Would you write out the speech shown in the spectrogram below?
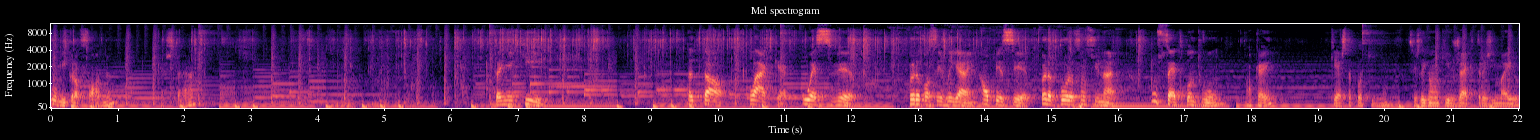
o microfone. Cá está. Tem aqui a tal placa USB para vocês ligarem ao PC para pôr a funcionar o 7.1, ok? Que é esta plaquinha. Vocês ligam aqui o jack 3,5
